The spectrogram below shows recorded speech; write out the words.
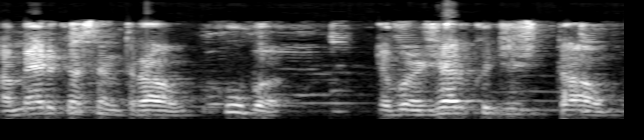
América Central, Cuba, Evangélico Digital.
